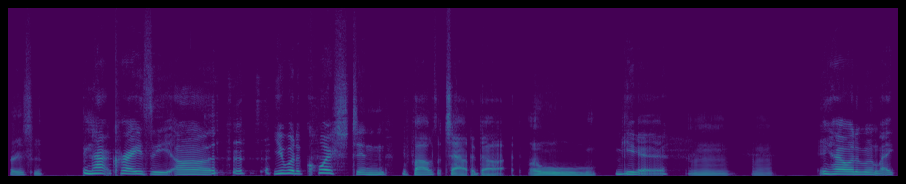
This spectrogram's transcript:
Crazy. Not crazy. Uh, you would have questioned if I was a child of God. Oh. Yeah, Mm. mm. and I would have been like,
